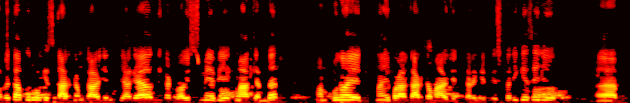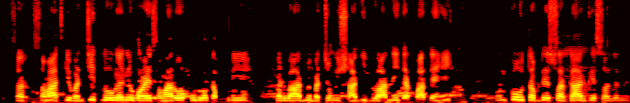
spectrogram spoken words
भव्यतापूर्वक इस कार्यक्रम का आयोजन किया गया और निकट भविष्य में अभी एक माह के अंदर हम पुनः एक इतना ही बड़ा कार्यक्रम आयोजित करेंगे। तो इस तरीके से जो सर, समाज के वंचित लोग हैं जो बड़े समारोह पूर्वक अपने परिवार में बच्चों की शादी विवाह नहीं कर पाते हैं उनको उत्तर प्रदेश सरकार के सौजन्य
